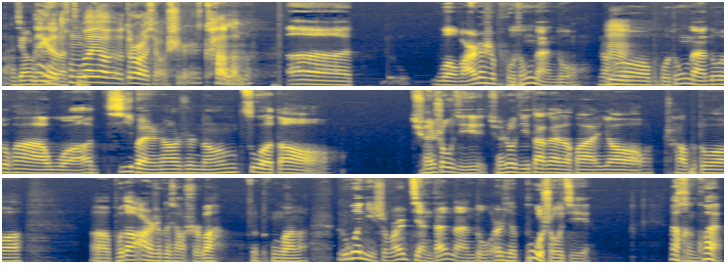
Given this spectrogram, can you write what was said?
打僵尸那个通关要有多少小时？看了吗？呃，我玩的是普通难度，然嗯后普通难度的话，我基本上是能做到全收集，全收集大概的话要差不多呃不到二十个小时吧就通关了。如果你是玩简单难度，而且不收集，那很快，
